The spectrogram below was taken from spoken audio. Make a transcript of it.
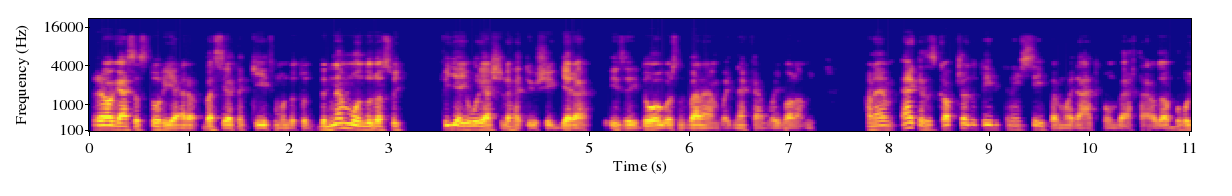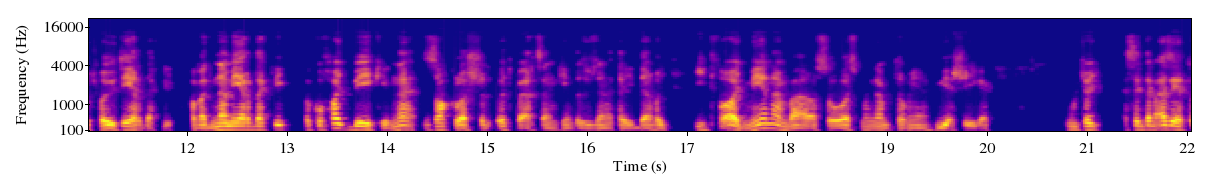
reagálsz a sztoriára, beszéltek két mondatot, de nem mondod azt, hogy figyelj, óriási lehetőség, gyere, izé, dolgozni velem, vagy nekem, vagy valami. Hanem elkezdesz kapcsolatot építeni, és szépen majd átkonvertálod abba, hogyha őt érdekli. Ha meg nem érdekli, akkor hagyd békén, ne zaklassad 5 percenként az üzeneteiddel, hogy itt vagy, miért nem válaszolsz, meg nem tudom, milyen hülyeségek. Úgyhogy szerintem ezért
